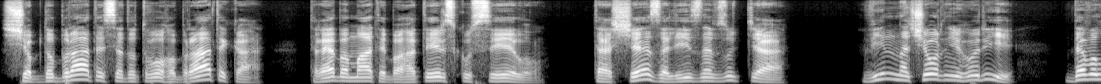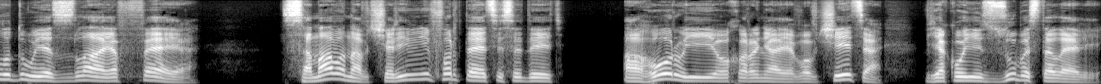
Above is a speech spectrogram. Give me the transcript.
Щоб добратися до твого братика, треба мати багатирську силу та ще залізне взуття. Він на Чорній горі, де володує злая фея. Сама вона в чарівній фортеці сидить, а гору її охороняє вовчиця, в якої зуби сталеві,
